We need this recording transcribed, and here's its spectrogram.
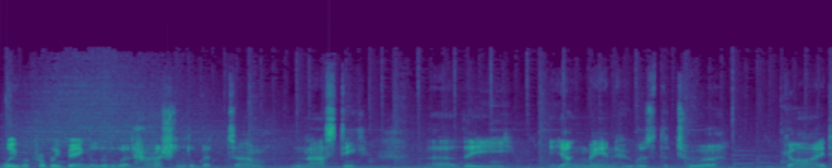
we were probably being a little bit harsh, a little bit um, nasty. Uh, the young man who was the tour guide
